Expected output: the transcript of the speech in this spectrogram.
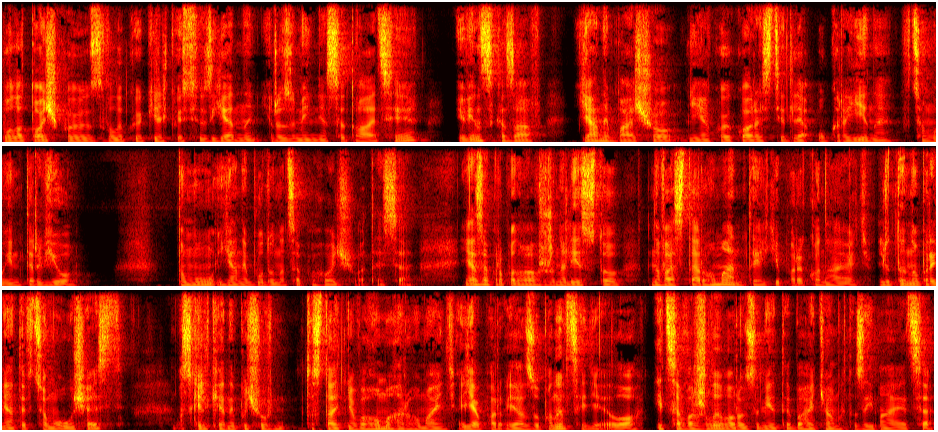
була точкою з великою кількістю з'єднань і розуміння ситуації, і він сказав: Я не бачу ніякої користі для України в цьому інтерв'ю, тому я не буду на це погоджуватися. Я запропонував журналісту навести аргументи, які переконають людину прийняти в цьому участь. Оскільки я не почув достатньо вагомих аргументів, я я зупинив цей діалог, і це важливо розуміти багатьом, хто займається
